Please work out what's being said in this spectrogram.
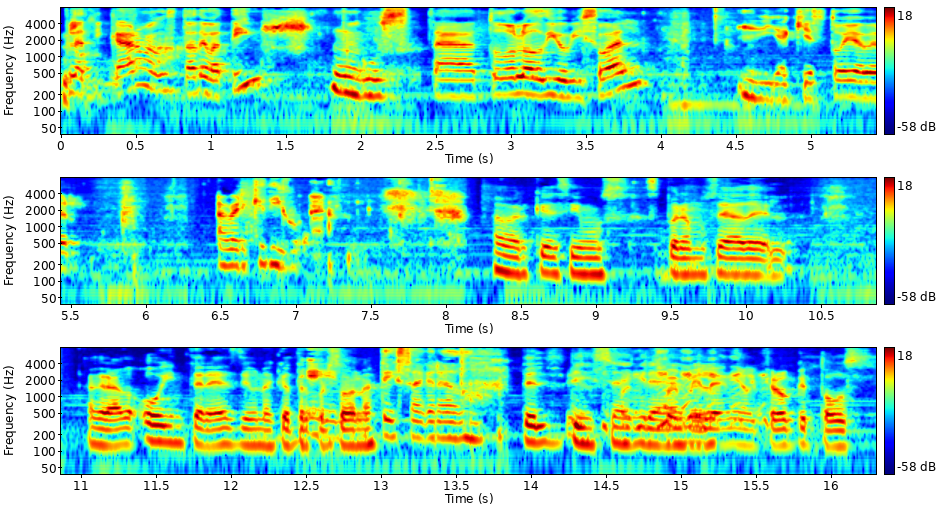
platicar, me gusta debatir, me gusta todo lo audiovisual y aquí estoy a ver, a ver qué digo. A ver qué decimos. Esperemos sea del agrado o interés de una que otra Eh, persona. desagrado. Del Soy, desagrado. soy millennial, creo que todos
